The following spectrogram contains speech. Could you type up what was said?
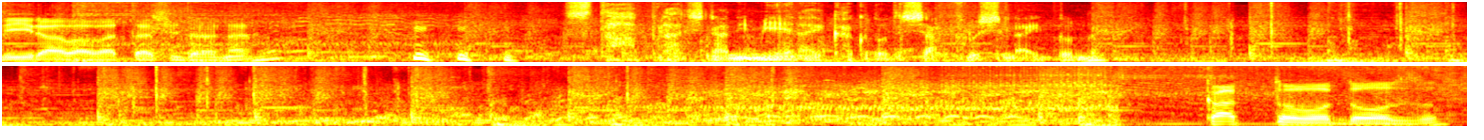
ディーラーは私だな。スタープラチナに見えない角度でシャッフルしないとな。カットをどうぞ。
